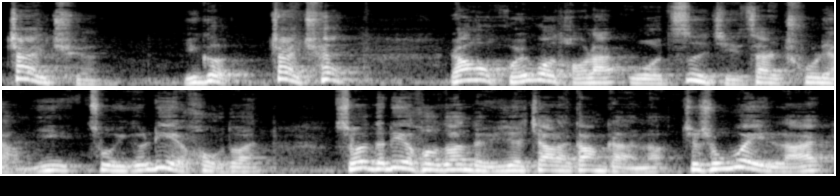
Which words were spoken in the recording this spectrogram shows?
债权，一个债券。然后回过头来，我自己再出两亿做一个劣后端。所有的劣后端等于就加了杠杆了，就是未来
